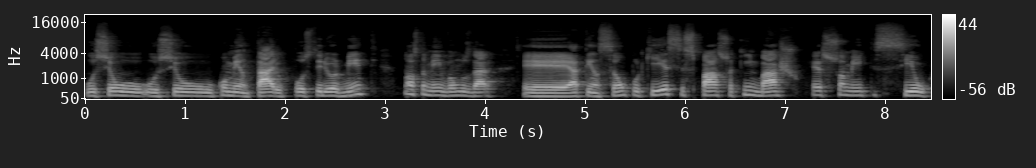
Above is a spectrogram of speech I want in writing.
o seu, o seu comentário posteriormente, nós também vamos dar é, atenção, porque esse espaço aqui embaixo é somente seu,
